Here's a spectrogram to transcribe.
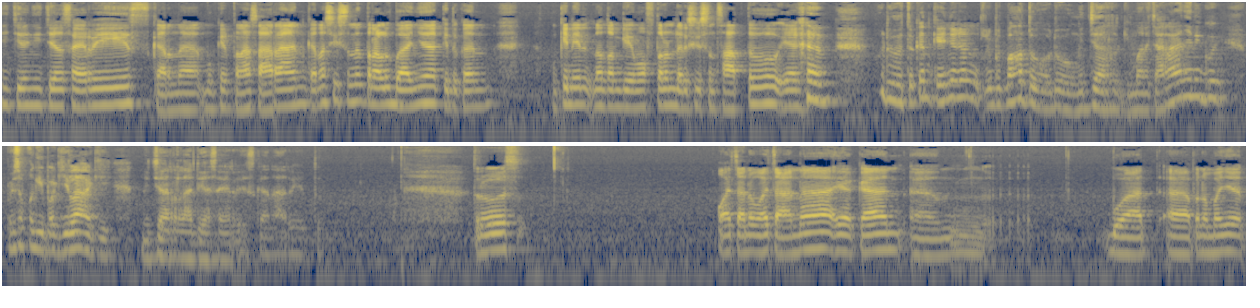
nyicil-nyicil series karena mungkin penasaran karena seasonnya terlalu banyak gitu kan mungkin ini nonton Game of Thrones dari season 1 ya kan? Waduh itu kan kayaknya kan ribet banget tuh. Waduh ngejar. Gimana caranya nih gue? Besok pagi-pagi lagi. Ngejar lah dia series kan hari itu. Terus wacana-wacana ya kan? Um, buat eh, apa namanya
